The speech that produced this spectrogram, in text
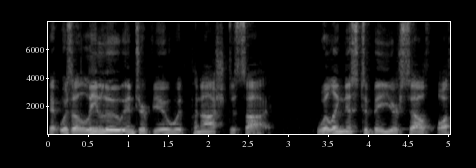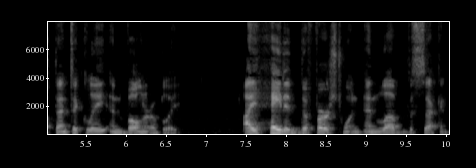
It was a Lilou interview with Panache Desai. Willingness to be yourself authentically and vulnerably. I hated the first one and loved the second.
